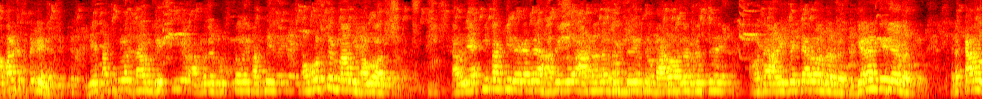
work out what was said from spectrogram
আমার কাছ থেকে নেন। যে পাখিগুলোর দাম বেশি, আপনাদের বুঝতে হবে পাখির অবশ্যই মান ভালো আছে। কারণ একই পাখি দেখা যায় হাতে কেউ আট হাজার বেচে, কেউ বারো হাজার বেচে, আমাদের আরিফ ভাই তেরো হাজার বেচে গ্যারান্টি দিয়ে বেচে। এটা কারণ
